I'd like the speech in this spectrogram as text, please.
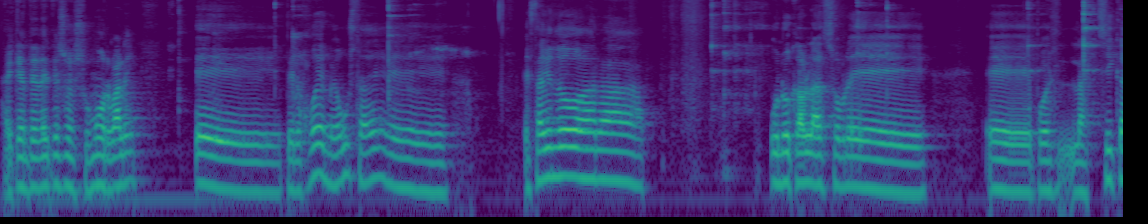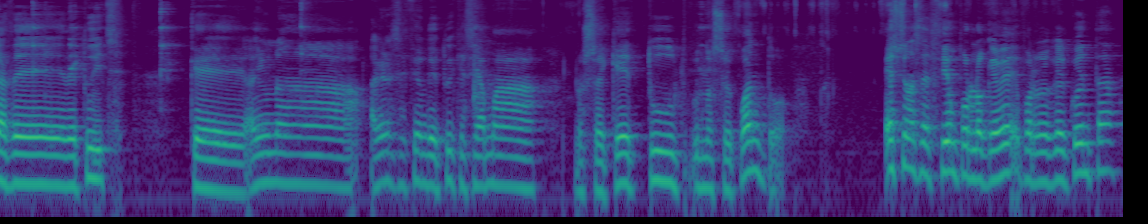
Hay que entender que eso es humor, ¿vale? Eh, pero joder, me gusta, ¿eh? Eh, Está viendo ahora uno que habla sobre pues las chicas de Twitch que hay una hay una sección de Twitch que se llama no sé qué tú no sé cuánto es una sección por lo que ve por lo que él cuenta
